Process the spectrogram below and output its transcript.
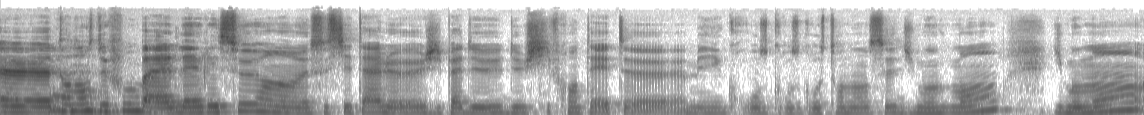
Euh, tendance de fond, bah, la RSE, hein, sociétale, euh, j'ai pas de, de, chiffres en tête, euh, mais grosse, grosse, grosse tendance du moment. Du moment.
